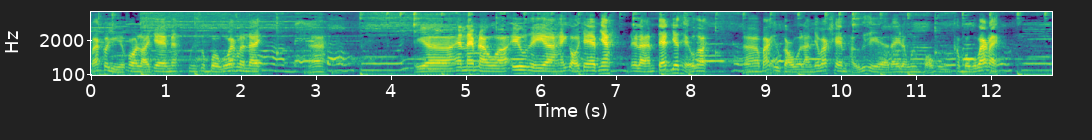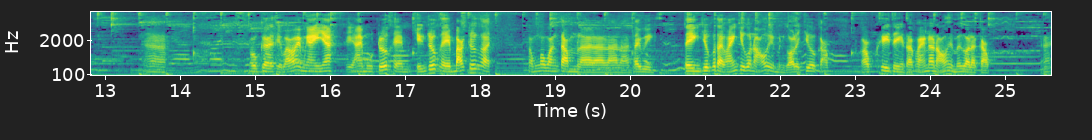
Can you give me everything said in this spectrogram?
Bác có gì phone lại cho em nha. Nguyên combo của bác lên đây. À thì uh, anh em nào à, yêu thì uh, hãy gọi cho em nha. Đây là em test giới thiệu thôi. À, bác yêu cầu làm cho bác xem thử thì đây là nguyên bộ combo của bác này. À. ok thì báo em ngay nha. Thì ai mua trước thì em chuyển trước thì em bắt trước thôi. Không có quan tâm là là, là, là tại vì tiền chưa có tài khoản chưa có nổ thì mình gọi là chưa cọc. Cọc khi tiền tài khoản đã nổ thì mới gọi là cọc. À.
